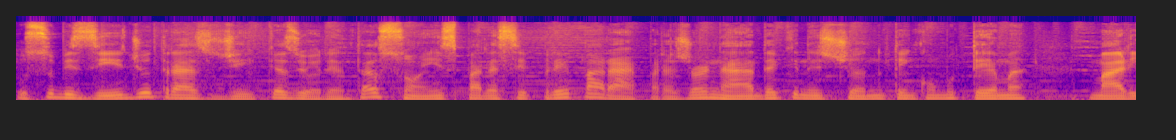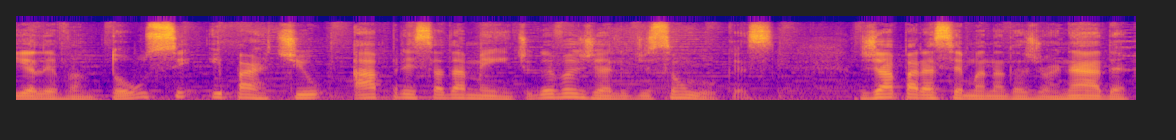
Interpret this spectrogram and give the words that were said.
O subsídio traz dicas e orientações para se preparar para a jornada que neste ano tem como tema Maria levantou-se e partiu apressadamente do Evangelho de São Lucas. Já para a semana da jornada,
